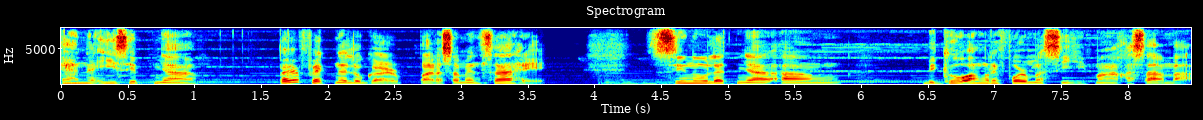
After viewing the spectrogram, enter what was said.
Kaya naisip niya, perfect na lugar para sa mensahe. Sinulat niya ang Bigo ang reformasi, mga kasama.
